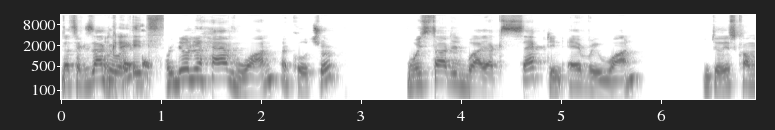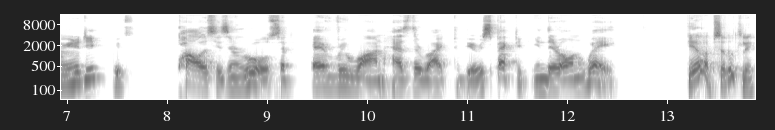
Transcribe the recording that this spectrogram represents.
that's exactly okay, what it's. We don't have one, a culture. We started by accepting everyone into this community with policies and rules that everyone has the right to be respected in their own way. Yeah, absolutely.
